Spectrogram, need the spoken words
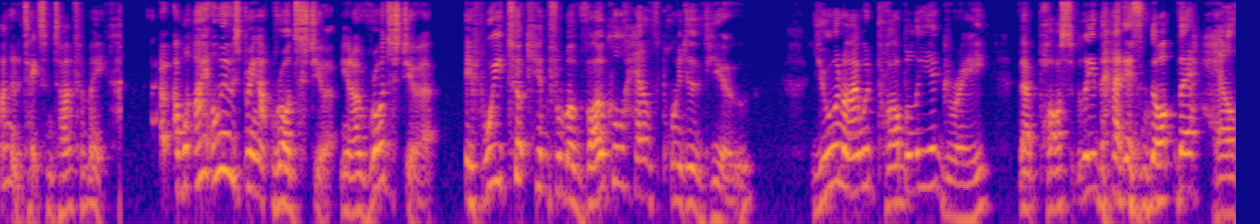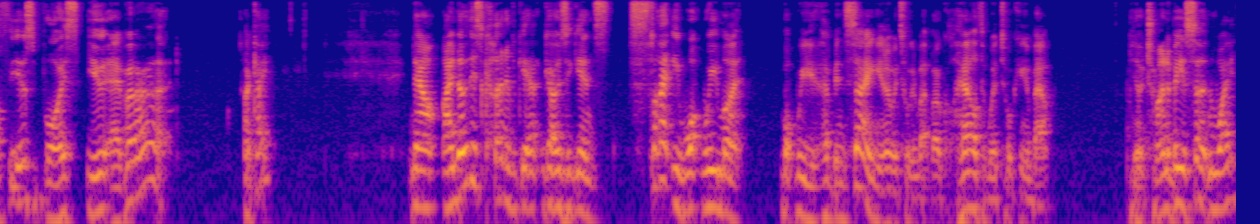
I'm going to take some time for me. I, I always bring up Rod Stewart. You know, Rod Stewart, if we took him from a vocal health point of view, you and I would probably agree that possibly that is not the healthiest voice you ever heard. Okay? Now, I know this kind of goes against slightly what we might, what we have been saying. You know, we're talking about vocal health and we're talking about, you know, trying to be a certain way.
